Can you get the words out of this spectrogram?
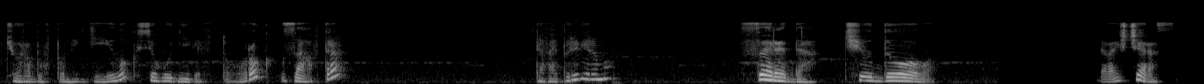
Вчора був понеділок, сьогодні вівторок, завтра. Давай перевіримо. Середа. Чудово. Давай ще раз.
